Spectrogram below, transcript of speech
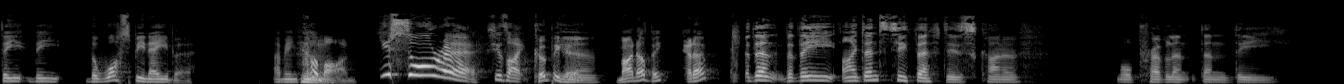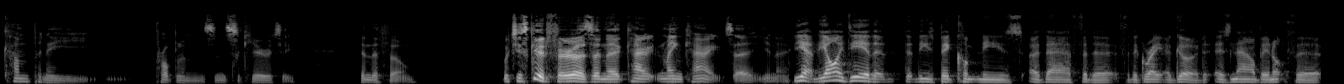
the the the waspy neighbor. I mean, come Hmm. on. You saw her. She's like, could be her. Yeah. Might not be. You know? But then, but the identity theft is kind of more prevalent than the company problems and security in the film, which is good for us and a char- main character, you know. Yeah, the idea that, that these big companies are there for the for the greater good has now been up for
